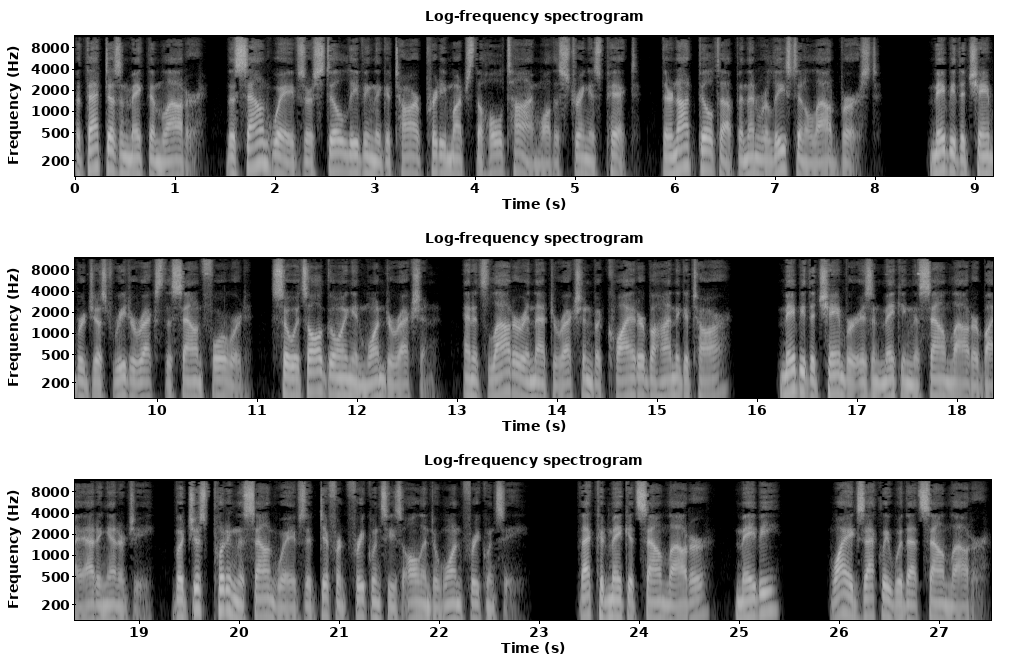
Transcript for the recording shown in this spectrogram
But that doesn't make them louder. The sound waves are still leaving the guitar pretty much the whole time while the string is picked, they're not built up and then released in a loud burst. Maybe the chamber just redirects the sound forward, so it's all going in one direction, and it's louder in that direction but quieter behind the guitar? Maybe the chamber isn't making the sound louder by adding energy, but just putting the sound waves at different frequencies all into one frequency. That could make it sound louder, maybe? Why exactly would that sound louder?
